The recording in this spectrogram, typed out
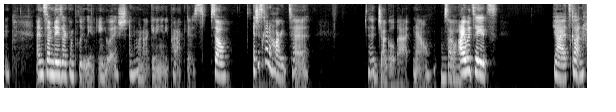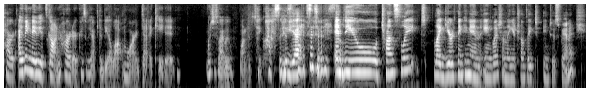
then. And some days are completely in English, and we're not getting any practice. So it's just kind of hard to to juggle that now. So I would say it's yeah, it's gotten hard. I think maybe it's gotten harder because we have to be a lot more dedicated, which is why we wanted to take classes. Yes. So- And do you translate like you're thinking in English and then you translate into Spanish?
